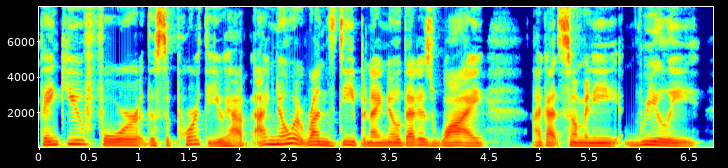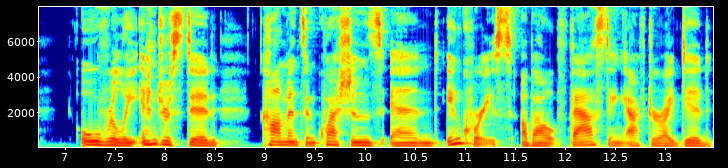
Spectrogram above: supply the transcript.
Thank you for the support that you have. I know it runs deep and I know that is why I got so many really overly interested comments and questions and inquiries about fasting after I did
